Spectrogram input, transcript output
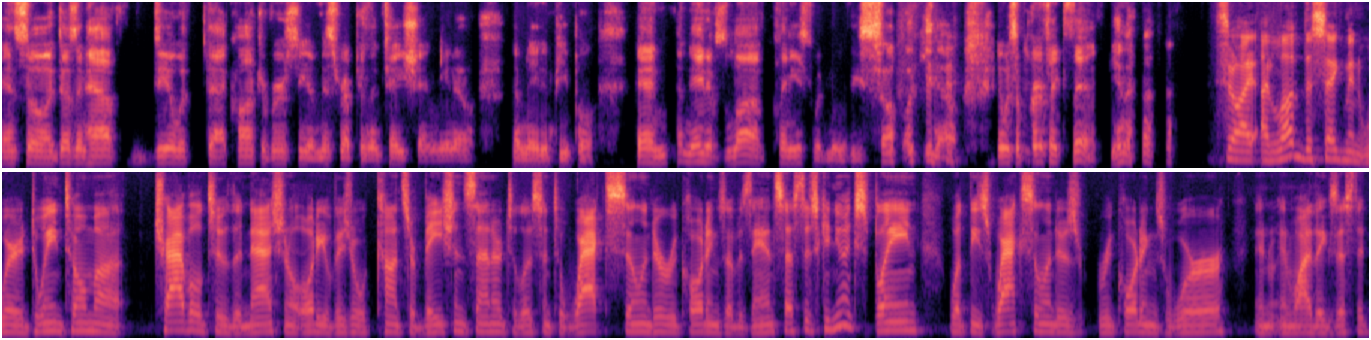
and so it doesn't have deal with that controversy of misrepresentation, you know, of Native people. And natives love Clint Eastwood movies, so you know, it was a perfect fit, you know. so I, I love the segment where Dwayne Tomah traveled to the National Audiovisual Conservation Center to listen to wax cylinder recordings of his ancestors. Can you explain what these wax cylinders recordings were and, and why they existed?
